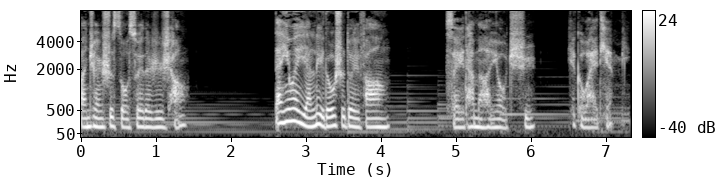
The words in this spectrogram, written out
完全是琐碎的日常，但因为眼里都是对方，所以他们很有趣，也格外甜蜜。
